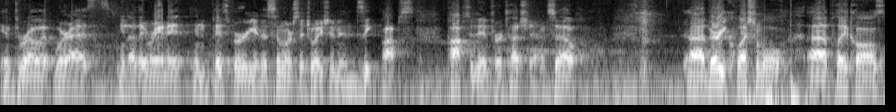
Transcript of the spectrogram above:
and throw it. Whereas you know they ran it in Pittsburgh in a similar situation, and Zeke pops pops it in for a touchdown. So uh, very questionable uh, play calls,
